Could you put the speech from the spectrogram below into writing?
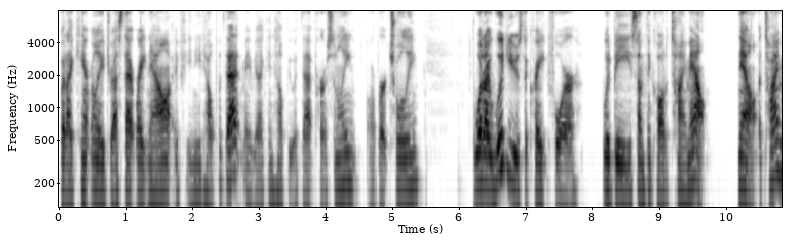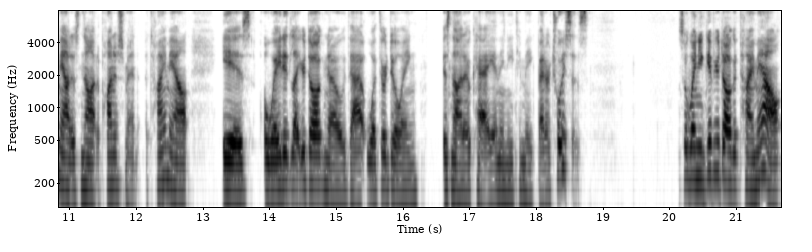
but I can't really address that right now. If you need help with that, maybe I can help you with that personally or virtually. What I would use the crate for would be something called a timeout. Now, a timeout is not a punishment. A timeout is a way to let your dog know that what they're doing is not okay and they need to make better choices. So when you give your dog a timeout,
